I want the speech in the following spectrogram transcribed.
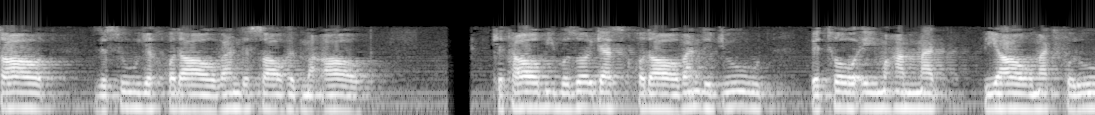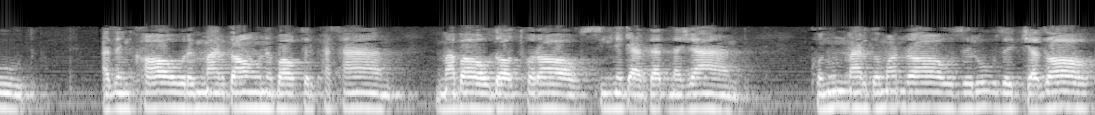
صاد ز سوی خداوند صاحب معاد. کتابی بزرگ از خداوند جود به تو ای محمد بیامد فرود. از انکار مردان باطل پسند مبادا تو را سینه گردد نژند. کنون مردمان را ز روز جزا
